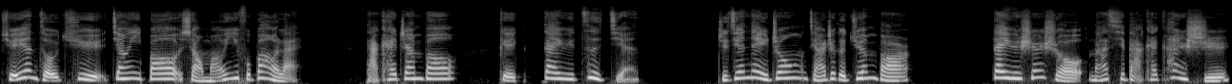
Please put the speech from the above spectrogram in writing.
雪雁走去，将一包小毛衣服抱来，打开毡包，给黛玉自检。只见内中夹着个绢包。黛玉伸手拿起打开看时，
